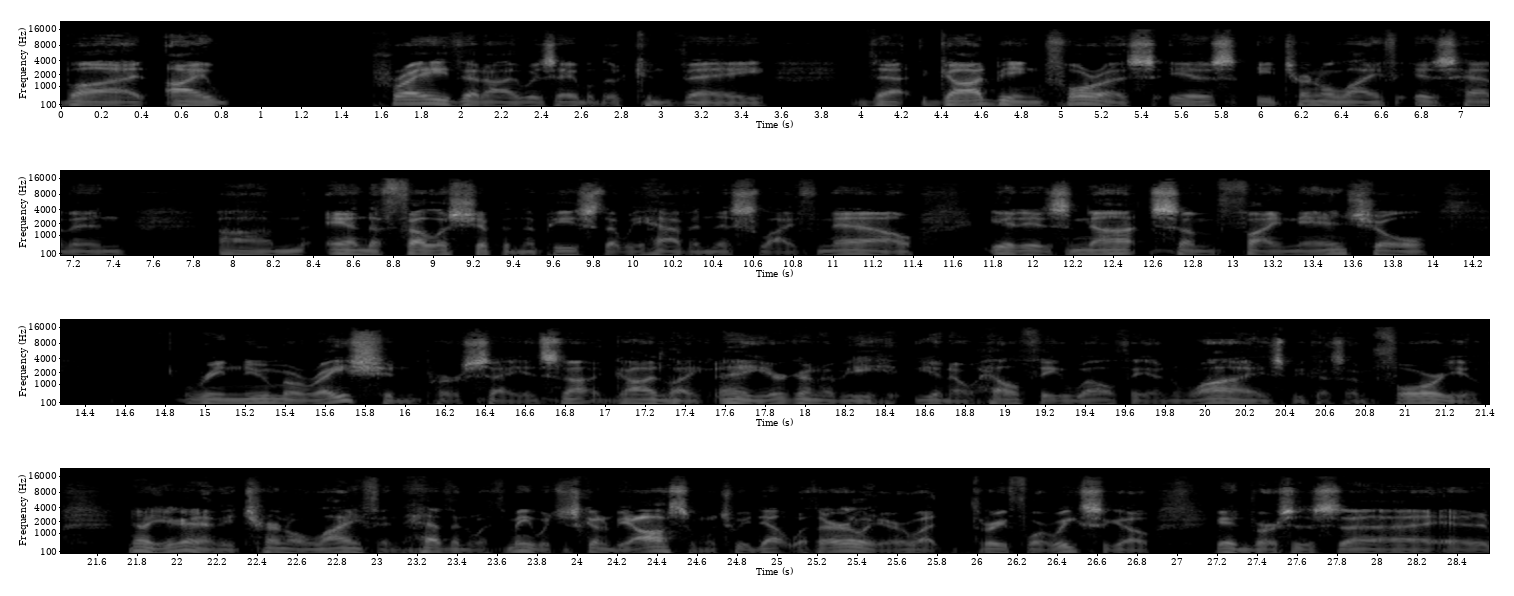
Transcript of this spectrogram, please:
but I pray that I was able to convey that God being for us is eternal life, is heaven, um, and the fellowship and the peace that we have in this life now. It is not some financial remuneration per se. It's not God like, hey, you're going to be, you know, healthy, wealthy, and wise because I'm for you. No, you're going to have eternal life in heaven with me, which is going to be awesome, which we dealt with earlier, what, three, four weeks ago in verses uh,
